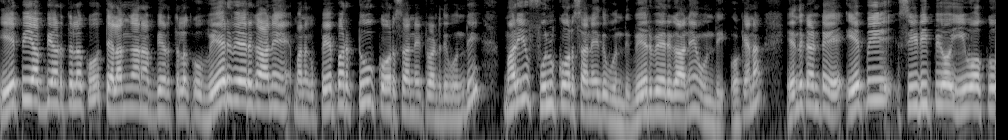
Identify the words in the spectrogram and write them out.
ఏపీ అభ్యర్థులకు తెలంగాణ అభ్యర్థులకు వేర్వేరుగానే మనకు పేపర్ టూ కోర్స్ అనేటువంటిది ఉంది మరియు ఫుల్ కోర్స్ అనేది ఉంది వేర్వేరుగానే ఉంది ఓకేనా? ఎందుకంటే ఏపీ సిడిపిఓ ఈఓకు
